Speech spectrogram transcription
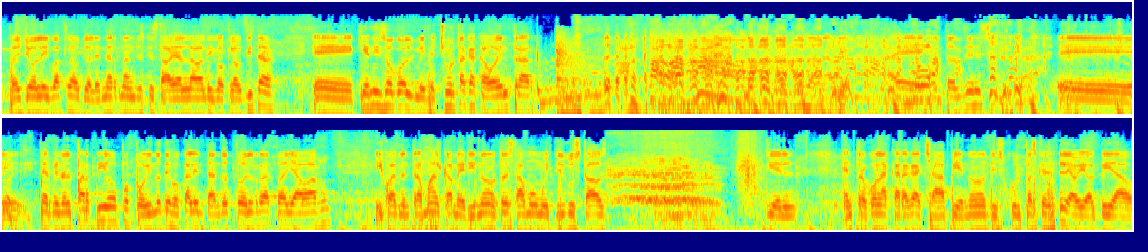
entonces yo le digo a Claudio Elena Hernández, que estaba ahí al lado, le digo, Claudita, eh, ¿quién hizo gol? Me dice, Churta, que acabó de entrar. Eh, entonces eh, terminó el partido, Popoy nos dejó calentando todo el rato allá abajo y cuando entramos al camerino nosotros estábamos muy disgustados y él entró con la cara agachada pidiéndonos disculpas que se le había olvidado.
